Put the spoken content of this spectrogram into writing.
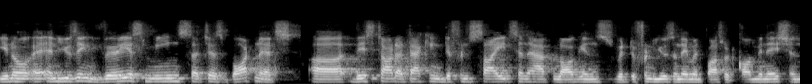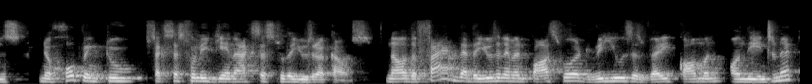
you know, and using various means such as botnets, uh, they start attacking different sites and app logins with different username and password combinations, you know, hoping to successfully gain access to the user accounts. Now, the fact that the username and password reuse is very common on the internet,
